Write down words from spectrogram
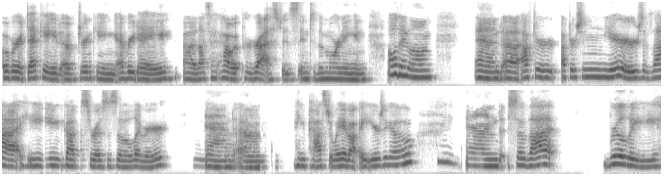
over a decade of drinking every day uh, that's how it progressed is into the morning and all day long. And uh, after after some years of that he got cirrhosis of the liver and um, he passed away about eight years ago mm. and so that really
